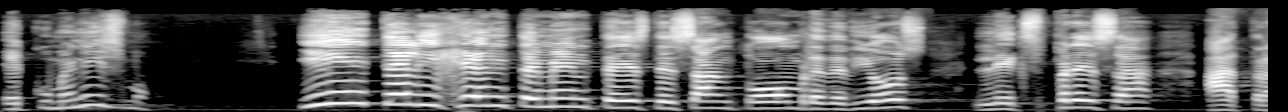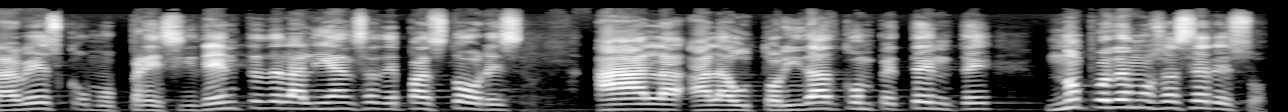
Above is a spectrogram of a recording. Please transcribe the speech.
Ecumenismo. Inteligentemente este santo hombre de Dios le expresa a través como presidente de la alianza de pastores a la, autoridad competente, no podemos hacer eso.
